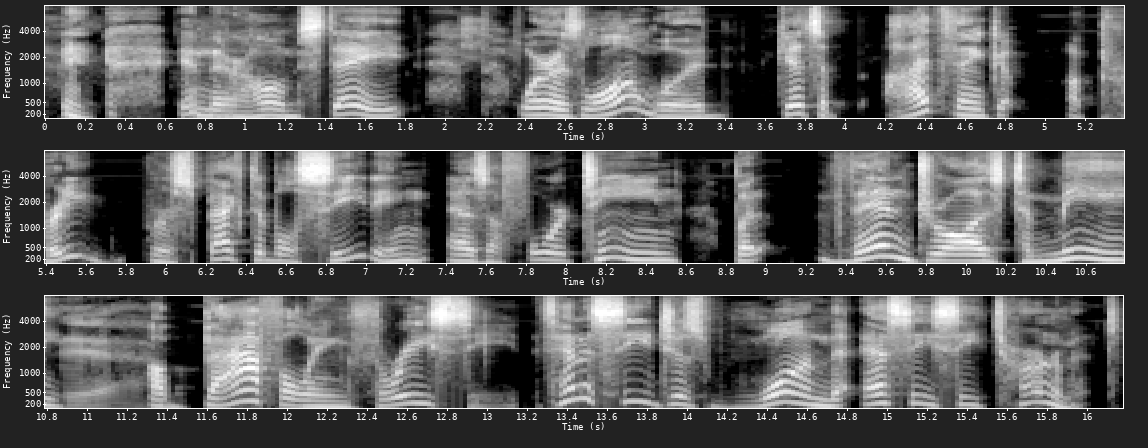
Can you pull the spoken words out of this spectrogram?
in their home state, whereas Longwood gets a, I think, a pretty respectable seating as a 14 then draws to me yeah. a baffling three seed. Tennessee just won the SEC tournament.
